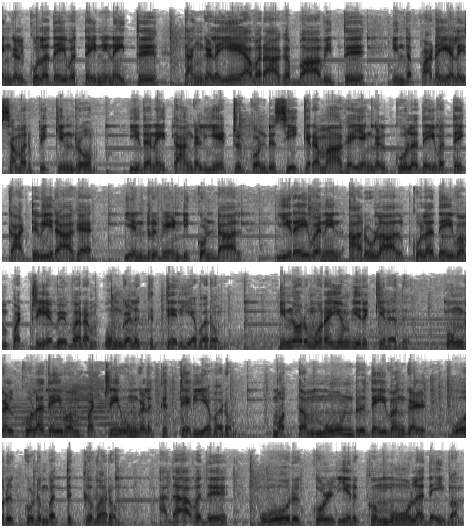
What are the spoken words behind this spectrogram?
எங்கள் குலதெய்வத்தை நினைத்து தங்களையே அவராக பாவித்து இந்த படையலை சமர்ப்பிக்கின்றோம். இதனை தாங்கள் ஏற்றுக்கொண்டு சீக்கிரமாக எங்கள் குல தெய்வத்தை காட்டுவீராக என்று வேண்டிக் கொண்டால் இறைவனின் அருளால் குலதெய்வம் பற்றிய விவரம் உங்களுக்கு தெரிய வரும். இன்னொரு முறையும் இருக்கிறது. உங்கள் குலதெய்வம் பற்றி உங்களுக்கு தெரிய வரும். மொத்தம் மூன்று தெய்வங்கள் ஒரு குடும்பத்துக்கு வரும். அதாவது ஊருக்குள் இருக்கும் மூல தெய்வம்.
